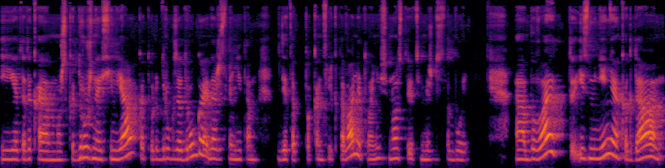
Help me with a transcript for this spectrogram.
И это такая, можно сказать, дружная семья, которая друг за друга, и даже если они там где-то поконфликтовали, то они все равно остаются между собой. А бывают изменения, когда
